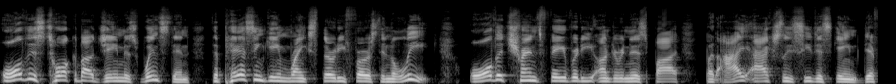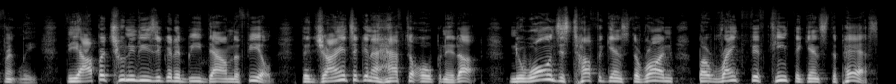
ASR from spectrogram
All this talk about Jameis Winston, the passing game ranks 31st in the league. All the trends favor the under in this spot, but I actually see this game differently. The opportunities are going to be down the field. The Giants are going to have to open it up. New Orleans is tough against the run, but ranked 15th against the pass.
